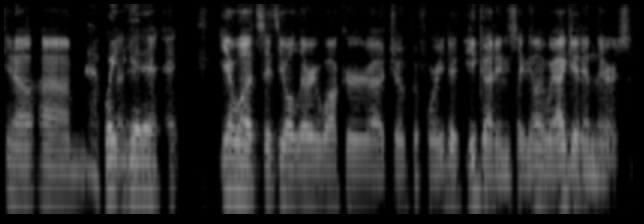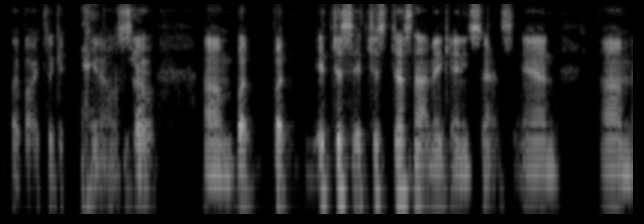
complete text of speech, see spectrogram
You know, um, waiting to get in. Yeah, well, it's, it's the old Larry Walker uh, joke before he did. He got in. He's like, the only way I get in there is if I buy a ticket. You know, so. yeah. um, but but it just it just does not make any sense. And um,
